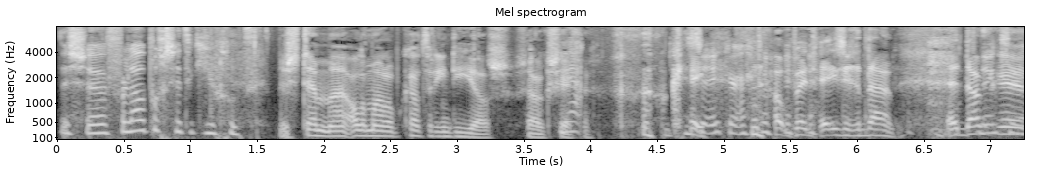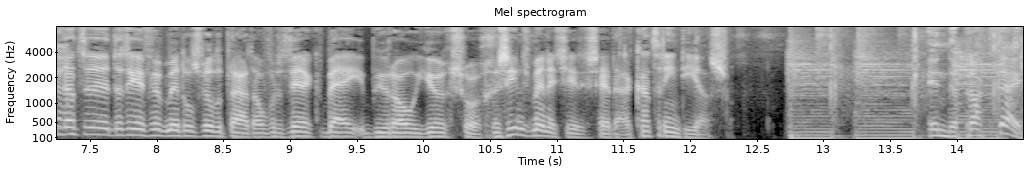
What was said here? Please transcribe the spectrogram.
Dus eh, voorlopig zit ik hier goed. Dus stem eh, allemaal op Catherine Diaz, zou ik zeggen. Oké, Zeker. nou, bij deze gedaan. Eh, dank eh, dat, eh, dat u even met ons wilde praten over het werk bij Bureau Jeugdzorg. Gezinsmanager, zei daar, Catherine Diaz. In de praktijk.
